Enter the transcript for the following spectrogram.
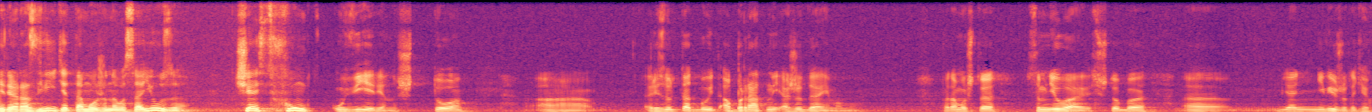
мере развития таможенного союза часть функций уверен, что а, результат будет обратный ожидаемому. Потому что сомневаюсь, чтобы а, я не вижу таких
